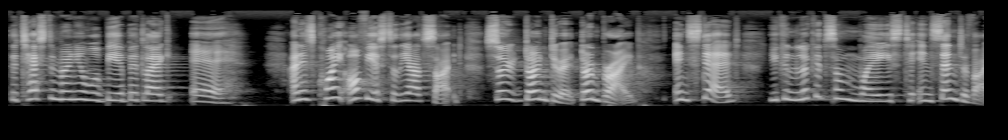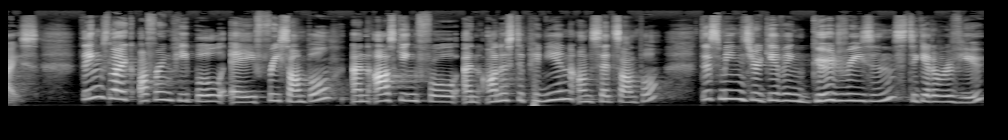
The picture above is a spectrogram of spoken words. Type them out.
the testimonial will be a bit like, eh. And it's quite obvious to the outside. So don't do it, don't bribe. Instead, you can look at some ways to incentivize. Things like offering people a free sample and asking for an honest opinion on said sample. This means you're giving good reasons to get a review,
